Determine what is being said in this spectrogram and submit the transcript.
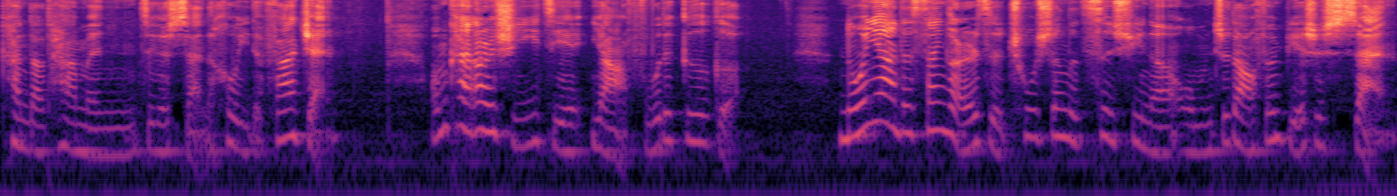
看到他们这个闪的后裔的发展。我们看二十一节，雅弗的哥哥挪亚的三个儿子出生的次序呢，我们知道分别是闪、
